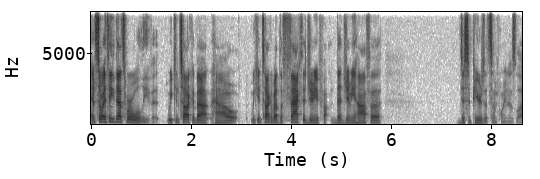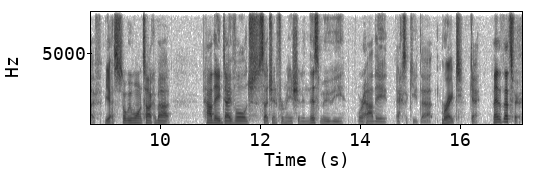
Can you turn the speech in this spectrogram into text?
And so I think that's where we'll leave it. We can talk about how we can talk about the fact that Jimmy that Jimmy Hoffa disappears at some point in his life. yes. But we won't talk about how they divulge such information in this movie or how they execute that. Right. Okay. That, that's fair.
